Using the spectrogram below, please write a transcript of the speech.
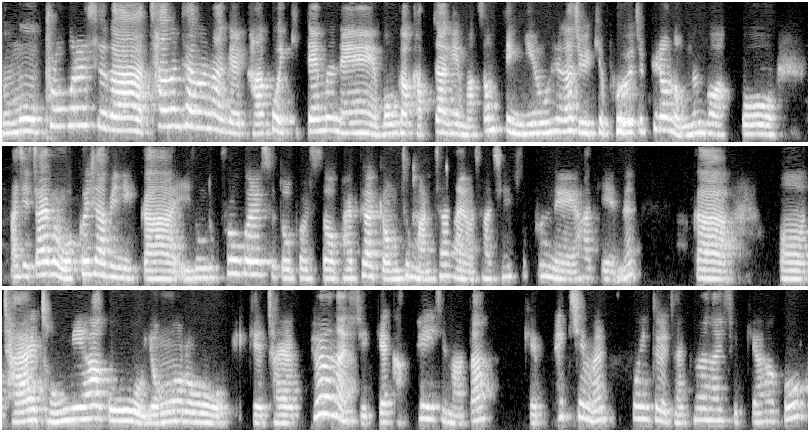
너무 프로그레스가 차근차근하게 가고 있기 때문에 뭔가 갑자기 막 something new 해가지고 이렇게 보여줄 필요는 없는 것 같고 아직 짧은 워크샵이니까 이 정도 프로그레스도 벌써 발표할 게 엄청 많잖아요. 사실 10분 내에 하기에는. 그러니까 어, 잘 정리하고 영어로 이렇게 잘 표현할 수 있게 각 페이지마다 이렇게 핵심을 포인트를 잘 표현할 수 있게 하고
